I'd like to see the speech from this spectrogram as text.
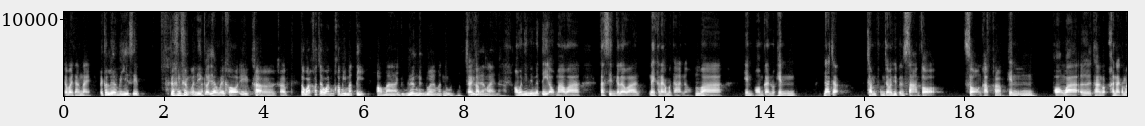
จะไปทางไหน แล้วก็เลื่อนมายี่สิบจนถึงวันนี้ก็ยังไม่เคออีกครับเออครับ แต่ว่าเข้าใจว่าก็มีมติ ออกมาอยู่เรื่องหนึ่งด้วยมาตูนอืมใช่ครับอเรื่องอะไรนะครับอ๋อวันนี้มีมติออกมาว่า ตัดสินกันแล้วว่าในคณะกรรมการเนาะอืมว่าเห็นพร้อมกันเห็นน่าจะทำผมจำไม่ผิดเป็นสามต่อสองครับครับ เห็นพ้องว่าเออทางคณะกรรม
